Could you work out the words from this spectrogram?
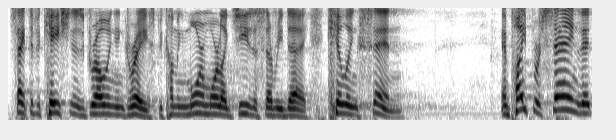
Sanctification is growing in grace, becoming more and more like Jesus every day, killing sin. And Piper's saying that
